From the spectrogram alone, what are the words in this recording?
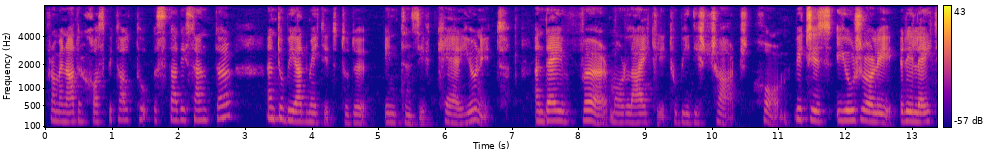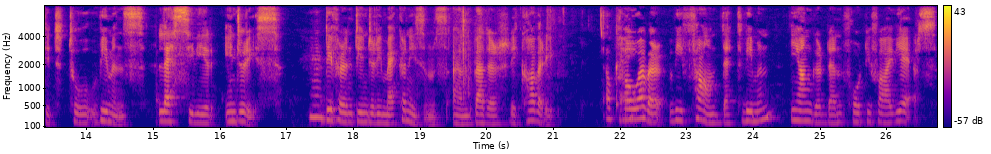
from another hospital to a study center and to be admitted to the intensive care unit. And they were more likely to be discharged home, which is usually related to women's less severe injuries hmm. different injury mechanisms and better recovery. Okay. However, we found that women younger than 45 years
